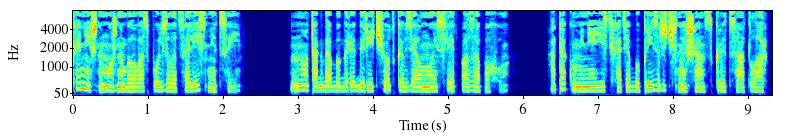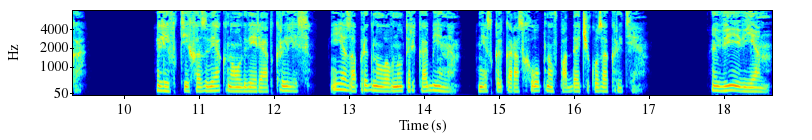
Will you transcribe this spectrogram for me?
Конечно, можно было воспользоваться лестницей, но тогда бы Грегори четко взял мой след по запаху, а так у меня есть хотя бы призрачный шанс скрыться от Ларка. Лифт тихо звякнул, двери открылись, и я запрыгнула внутрь кабины, несколько раз хлопнув по датчику закрытия. «Вивьен!»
